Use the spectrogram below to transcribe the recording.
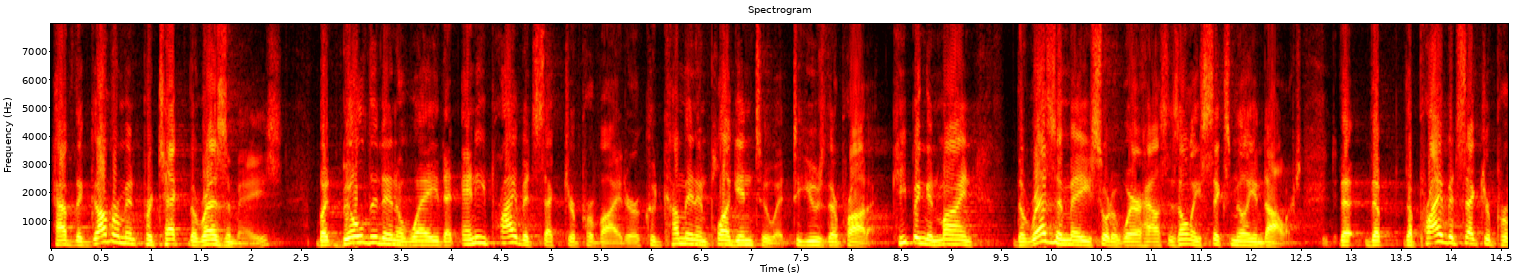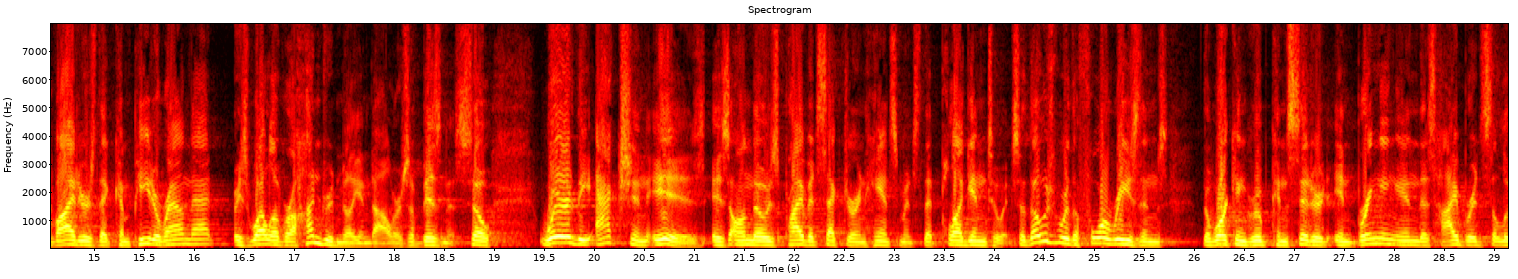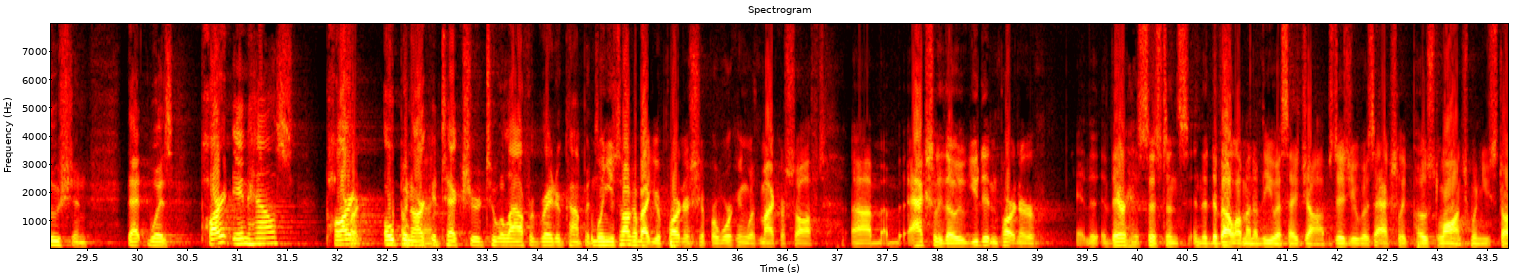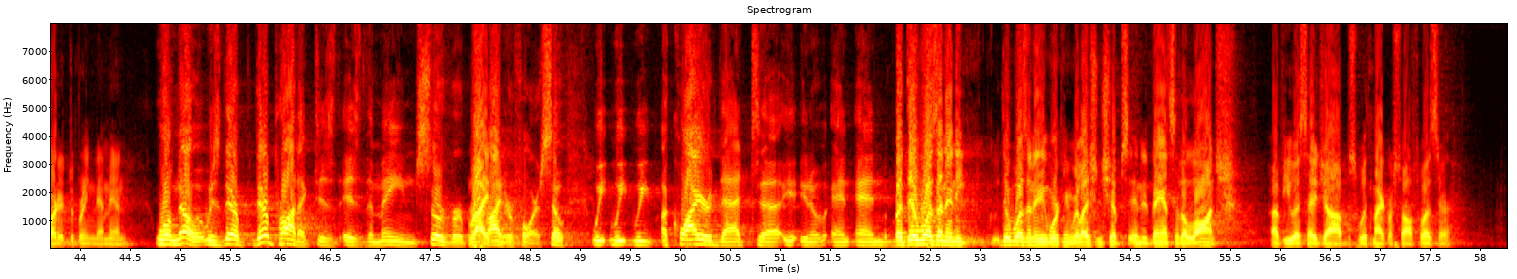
Have the government protect the resumes, but build it in a way that any private sector provider could come in and plug into it to use their product. Keeping in mind, the resume sort of warehouse is only $6 million. The, the, the private sector providers that compete around that is well over $100 million of business. So where the action is, is on those private sector enhancements that plug into it. So those were the four reasons the working group considered in bringing in this hybrid solution that was part in-house, part open okay. architecture to allow for greater competition. When you talk about your partnership or working with Microsoft, um, actually, though, you didn't partner their assistance in the development of the USA jobs, did you? It was actually post-launch when you started to bring them in. Well, no, it was their, their product is, is the main server Right. provider for us. So we, we, we acquired that, uh, you know, and, and But there wasn't any, there wasn't any working relationships in advance of the launch of USA jobs with Microsoft, was there?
